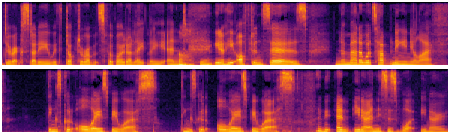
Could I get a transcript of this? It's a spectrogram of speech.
direct study with Dr. Robert Svoboda lately, and oh, yeah. you know he often says, no matter what's happening in your life, things could always be worse. Things could always be worse, and, and you know, and this is what you know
